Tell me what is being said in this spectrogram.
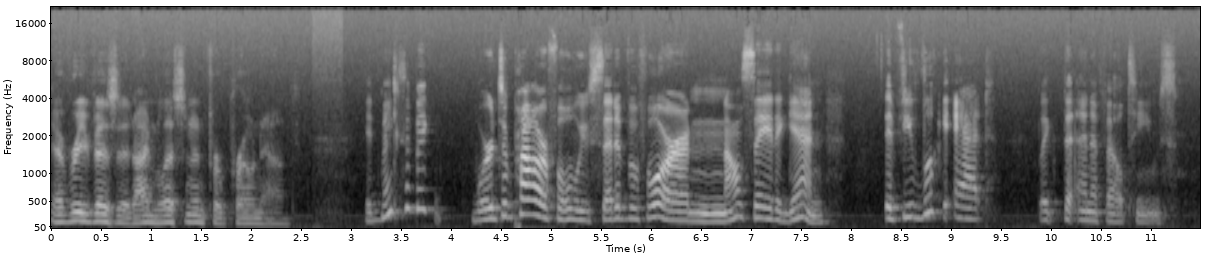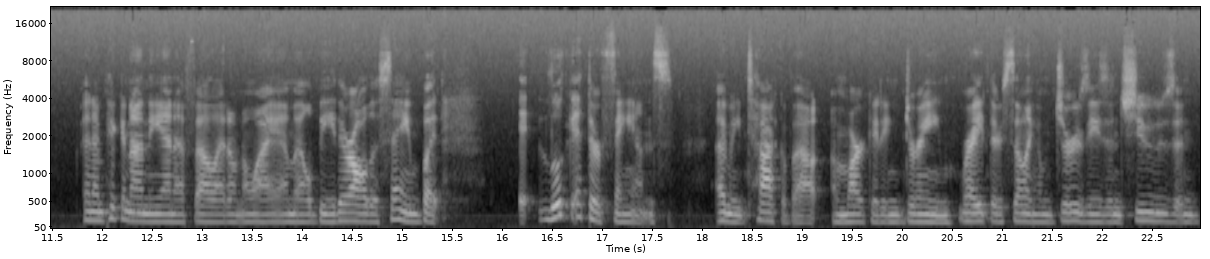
Every visit, I'm listening for pronouns. It makes a big words are powerful. We've said it before and I'll say it again. If you look at like the NFL teams, and I'm picking on the NFL, I don't know why MLB, they're all the same, but eh, look at their fans. I mean, talk about a marketing dream, right? They're selling them jerseys and shoes and,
